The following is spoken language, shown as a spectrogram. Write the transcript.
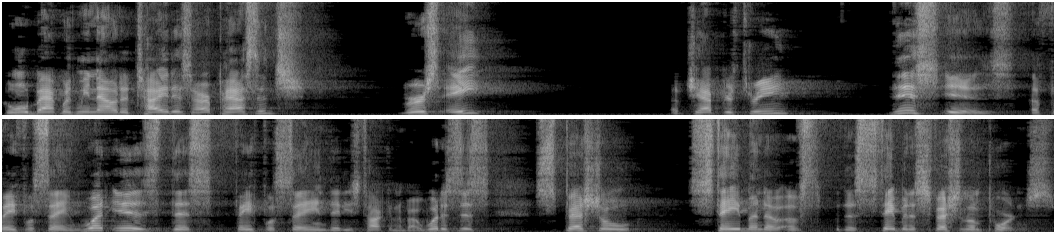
Going back with me now to Titus our passage. Verse 8 of chapter 3 this is a faithful saying. What is this faithful saying that he's talking about? What is this special statement of, of this statement of special importance?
